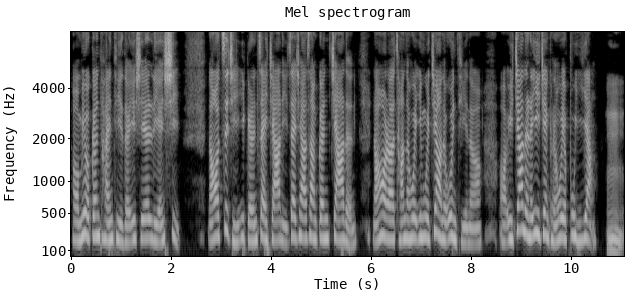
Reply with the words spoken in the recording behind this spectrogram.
哦，没有跟团体的一些联系，然后自己一个人在家里，再加上跟家人，然后呢，常常会因为这样的问题呢，啊，与家人的意见可能会有不一样。嗯，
